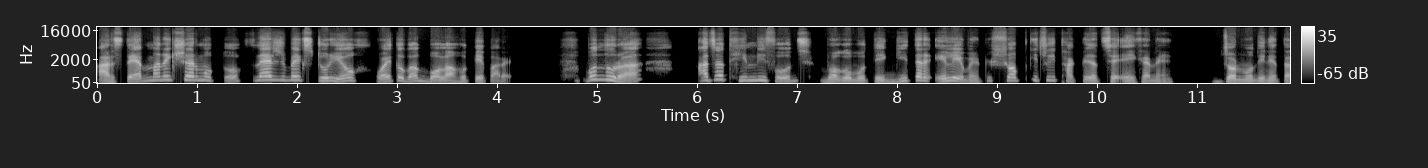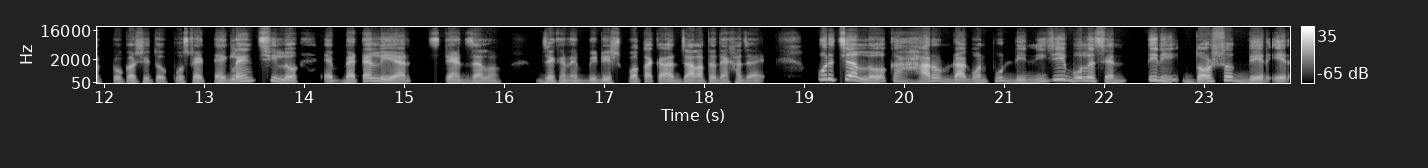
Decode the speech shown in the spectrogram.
আর স্ট্যাব মানিক শাহের মতো ফ্ল্যাশব্যাক স্টোরিও হয়তোবা বলা হতে পারে। বন্ধুরা, আজাদ হিন্দি ফৌজ, ভগবতী গীতার এলিমেন্ট সবকিছুই থাকতে যাচ্ছে এইখানে। জন্মদিনে তার প্রকাশিত পোস্টের ট্যাগলাইন ছিল এ ব্যাটালিয়ার স্ট্যান্ড জ্যালন যেখানে ব্রিটিশ পতাকা জ্বালাতে দেখা যায়। পরিচালক হারুন ড্রাগন পুড্ডি নিজেই বলেছেন তিনি দর্শকদের এর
